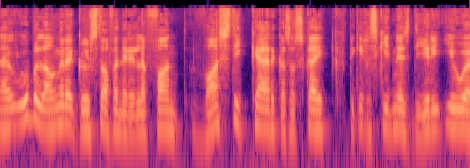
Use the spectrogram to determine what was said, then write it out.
Nou hoe belangrik Gustaf en relevant was die kerk as ons kyk bietjie geskiedenis deur die eeue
